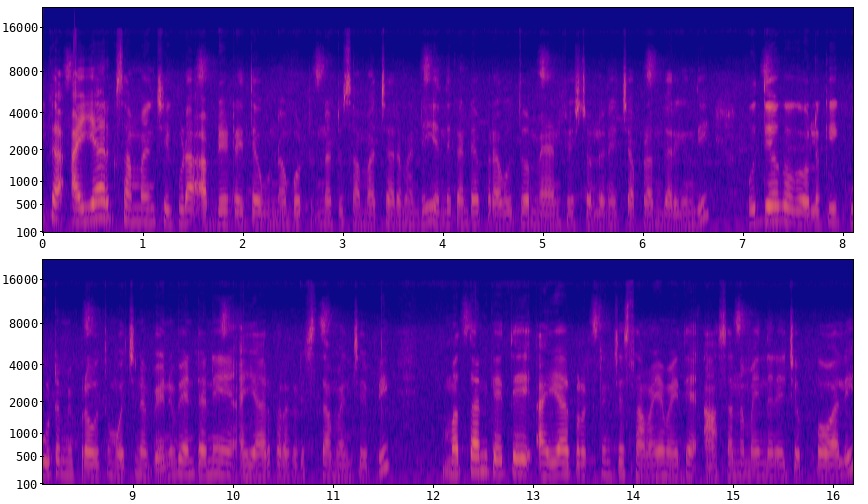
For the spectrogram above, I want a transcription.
ఇక ఐఆర్కి సంబంధించి కూడా అప్డేట్ అయితే ఉండబోతున్నట్టు సమాచారం అండి. ఎందుకంటే ప్రభుత్వం మేనిఫెస్టోలోనే చెప్పడం జరిగింది. ఉద్యోగులకి కూటమి ప్రభుత్వం వచ్చిన వెను వెంటనే ఐఆర్ ప్రకటిస్తామని చెప్పి మొత్తానికైతే ఐఆర్ ప్రకటించే సమయం అయితే ఆసన్నమైందనే చెప్పుకోవాలి.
